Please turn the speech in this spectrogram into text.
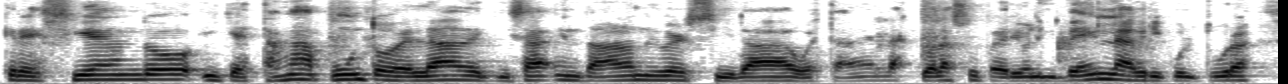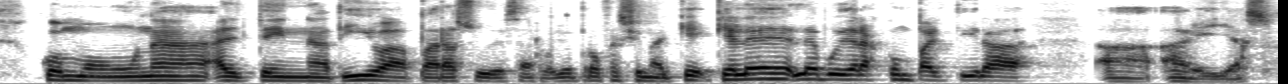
creciendo y que están a punto, ¿verdad?, de quizás entrar a la universidad o están en la escuela superior y ven la agricultura como una alternativa para su desarrollo profesional. ¿Qué, le, pudieras compartir a, ellas?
